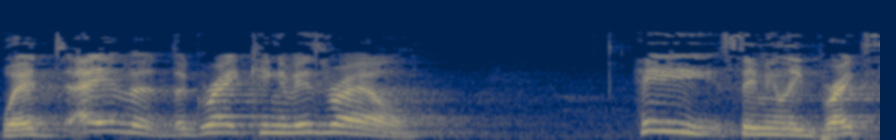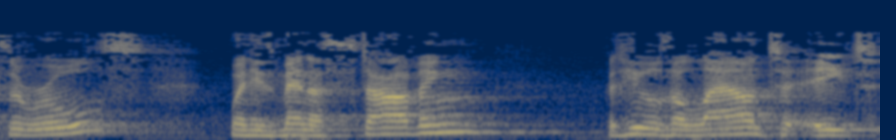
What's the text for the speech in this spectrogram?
where David, the great king of Israel, he seemingly breaks the rules when his men are starving, but he was allowed to eat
